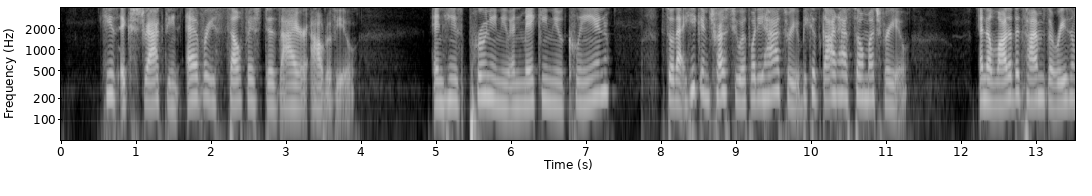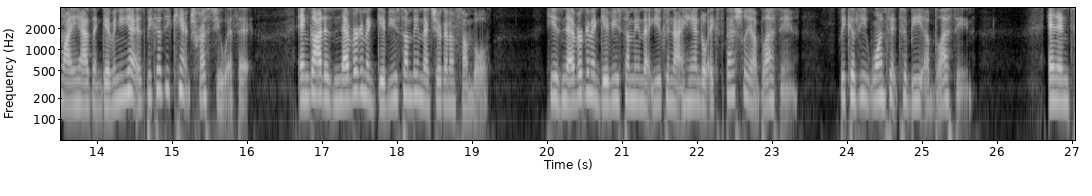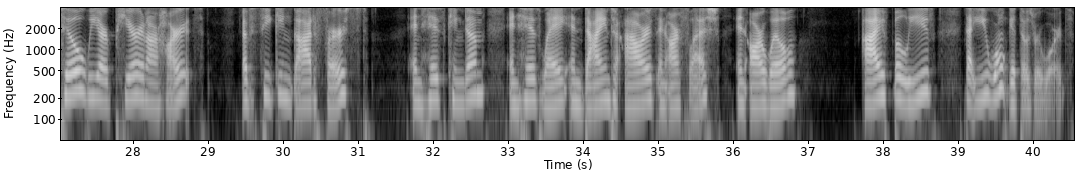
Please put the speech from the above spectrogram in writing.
He's extracting every selfish desire out of you. And he's pruning you and making you clean so that he can trust you with what he has for you because God has so much for you. And a lot of the times, the reason why he hasn't given you yet is because he can't trust you with it. And God is never going to give you something that you're going to fumble. He's never going to give you something that you cannot handle, especially a blessing, because he wants it to be a blessing. And until we are pure in our hearts, of seeking God first and his kingdom and his way and dying to ours and our flesh and our will, I believe that you won't get those rewards.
